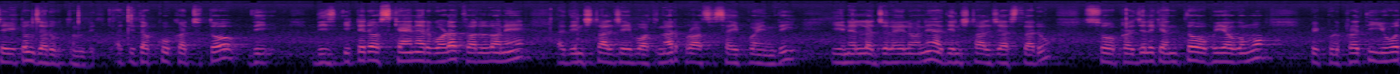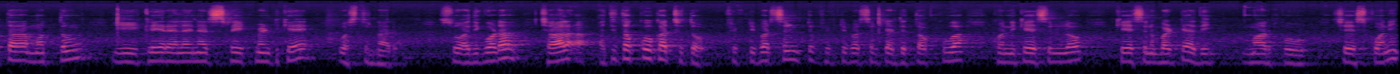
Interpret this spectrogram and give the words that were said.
చేయటం జరుగుతుంది. అతి తక్కువ ఖర్చుతో ది ది ఇటెరో స్కానర్ కూడా త్వరలోనే అది ఇన్స్టాల్ చేయబోతున్నారు. ప్రాసెస్ అయిపోయింది. ఈ నెల జూలైలోనే అది ఇన్స్టాల్ చేస్తారు. సో ప్రజలకి ఎంతో ఉపయోగము. ఇప్పుడు ప్రతి యువత మొత్తం ఈ క్లియర్ అలైనర్స్ ట్రీట్మెంట్కే వస్తున్నారు. సో అది కూడా చాలా అతి తక్కువ ఖర్చుతో ఫిఫ్టీ పర్సెంట్ ఫిఫ్టీ పర్సెంట్ కంటే తక్కువ కొన్ని కేసుల్లో కేసును బట్టి అది మార్పు చేసుకొని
